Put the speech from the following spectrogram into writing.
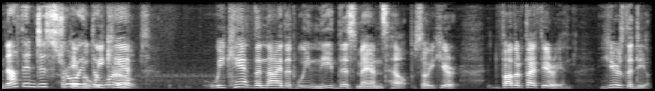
Nothing destroyed but the we world. Can't- we can't deny that we need this man's help. So here, Father Tytherian, here's the deal.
